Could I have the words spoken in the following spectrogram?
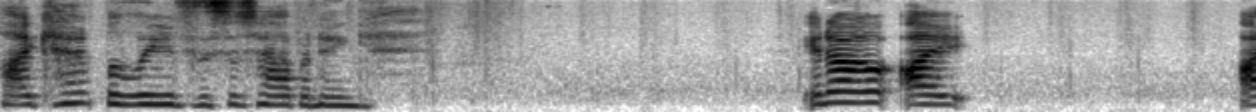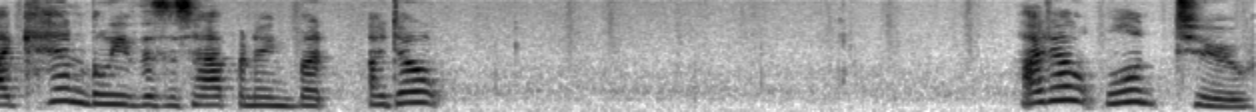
I can't believe this is happening. You know, I... I can believe this is happening, but I don't... I don't want to.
